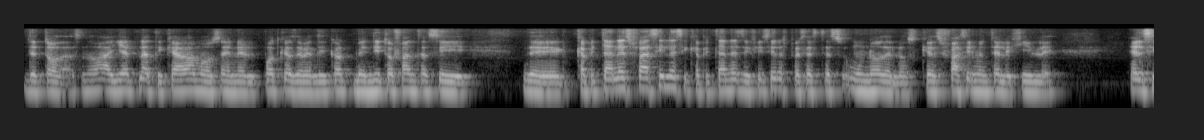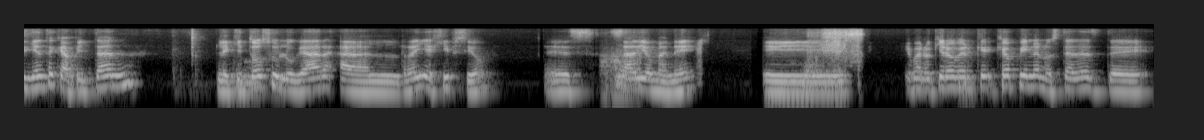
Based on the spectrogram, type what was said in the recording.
de todas, ¿no? Ayer platicábamos en el podcast de Bendito, Bendito Fantasy de capitanes fáciles y capitanes difíciles, pues este es uno de los que es fácilmente elegible. El siguiente capitán le quitó su lugar al rey egipcio, es Sadio Mané. Y, bueno, quiero ver qué, qué, opinan ustedes de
